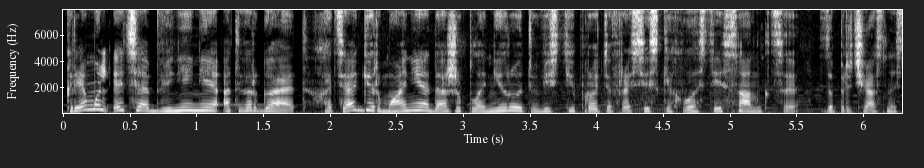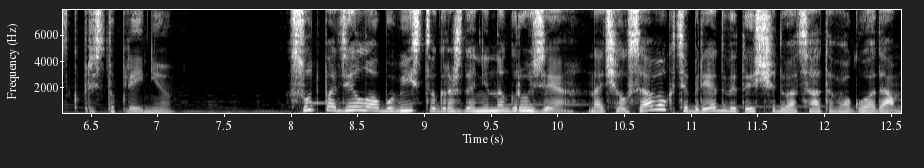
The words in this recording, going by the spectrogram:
Кремль эти обвинения отвергает, хотя Германия даже планирует ввести против российских властей санкции за причастность к преступлению. Суд по делу об убийстве гражданина Грузии начался в октябре 2020 года.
